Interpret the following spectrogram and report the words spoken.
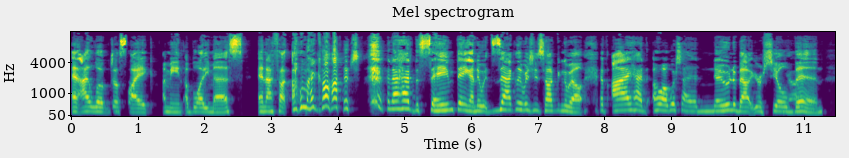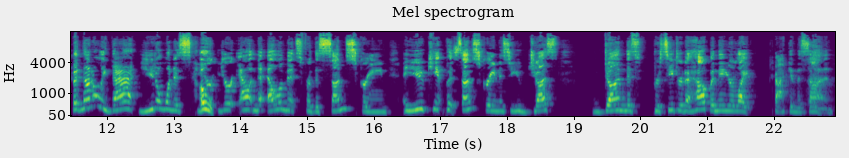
and I looked just like, I mean, a bloody mess. And I thought, oh my gosh. And I had the same thing. I know exactly what she's talking about. If I had, oh, I wish I had known about your shield Yeah. then. But not only that, you don't want to. Oh. You're, you're out in the elements for the sunscreen, and you can't put sunscreen, and so you've just done this procedure to help, and then you're like back in the sun.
